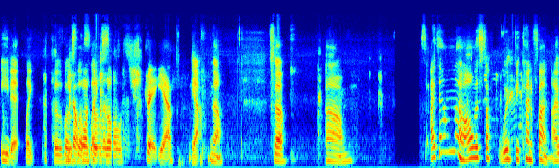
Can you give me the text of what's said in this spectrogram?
eat it like the, those you don't little want flakes. the little straight. Yeah. yeah no so um i don't know all this stuff would be kind of fun i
